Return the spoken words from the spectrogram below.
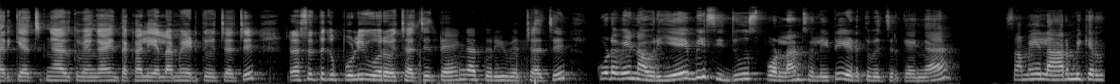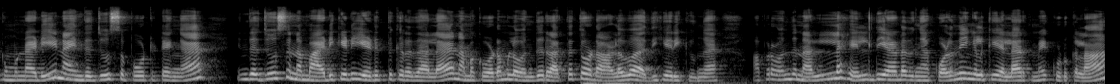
நறுக்கியாச்சுங்க அதுக்கு வெங்காயம் தக்காளி எல்லாமே எடுத்து வச்சாச்சு. ரசத்துக்கு புளி ஊற வச்சாச்சு. தேங்காய் துருவி வச்சாச்சு. கூடவே நான் ஒரு ஏபிசி ஜூஸ் போடலான்னு சொல்லிவிட்டு எடுத்து வச்சுருக்கேங்க. சமையல் ஆரம்பிக்கிறதுக்கு முன்னாடி நான் இந்த ஜூஸை போட்டுட்டேங்க. இந்த ஜூஸை நம்ம அடிக்கடி எடுத்துக்கிறதால நமக்கு உடம்புல வந்து ரத்தத்தோட அளவு அதிகரிக்குங்க. அப்புறம் வந்து நல்ல ஹெல்த்தியானதுங்க குழந்தைங்களுக்கு எல்லாருக்குமே கொடுக்கலாம்.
